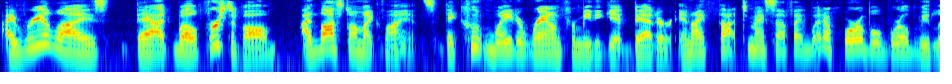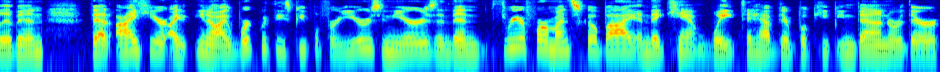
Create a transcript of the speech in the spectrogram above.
I realized that, well, first of all, I lost all my clients. They couldn't wait around for me to get better. And I thought to myself, I, what a horrible world we live in that I hear, I, you know, I work with these people for years and years and then three or four months go by and they can't wait to have their bookkeeping done or their,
